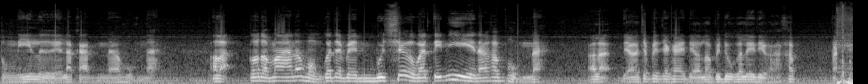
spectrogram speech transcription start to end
ตรงนี้เลยละกันนะผมนะเอาล่ะตัวต่อมานะผมก็จะเป็นบูชเชอร์แวตตินี่นะครับผมนะเอาล่ะเดี๋ยวจะเป็นยังไงเดี๋ยวเราไปดูกันเลยเดี๋ยวครับไป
